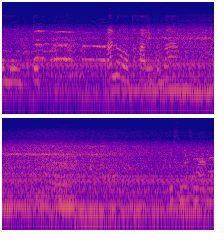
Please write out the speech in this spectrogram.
Akala ko multo. Ano, kakain ka ba? Kiss mo na si mama.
